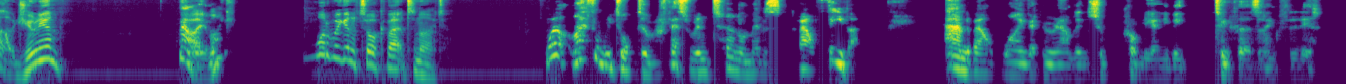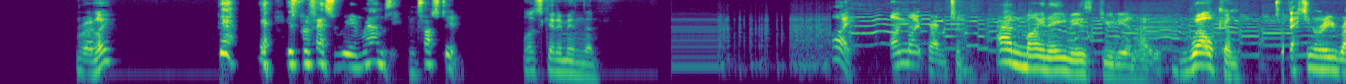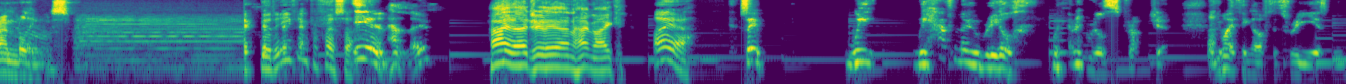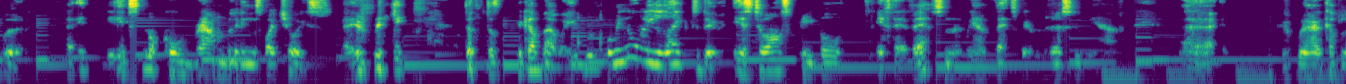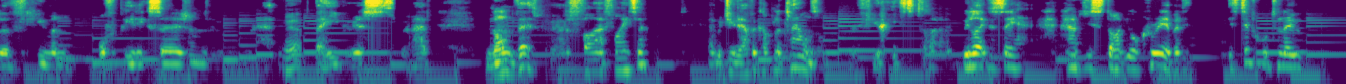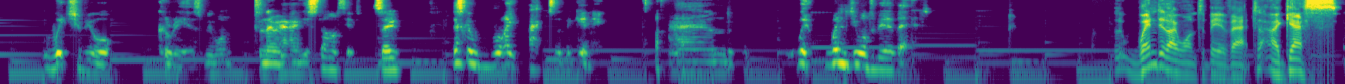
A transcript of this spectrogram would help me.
Hello, Julian. Hello, Mike. What are we going to talk about tonight? Well, I thought we'd talk to a professor of internal medicine about fever and about why veterinary ramblings should probably only be two thirds the length that it is. Really? Yeah, yeah. It's Professor Ian Ramsey. You can trust him. Let's get him in then. Hi, I'm Mike Brampton. And my name is Julian Ho. Welcome to Veterinary Ramblings. Good evening, Professor. Ian, hello. Hi there, Julian. Hi, Mike. Hiya. So we we have no real we have no real structure. You might think after three years we would. Uh, It, it's not called ramblings by choice. It really doesn't- doesn't become that way. What we normally like to do is to ask people if they're vets, and then we have vets, we have nurses, we have uh, we had a couple of human orthopedic surgeons, we had Yeah. behaviourists, we've had non-vets, we've had a firefighter, and we're due to have a couple of clowns on in a few weeks' time. We like to say, how did you start your career? But it's difficult to know which of your careers we want to know how you started. So let's go right back to the beginning. And when did you want to be a vet? When did I want to be a vet? I guess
